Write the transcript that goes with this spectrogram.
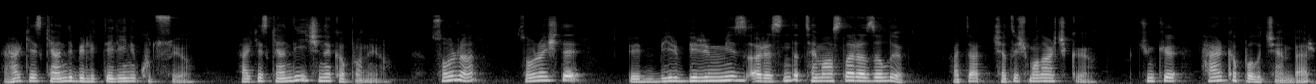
Herkes kendi birlikteliğini kutsuyor. Herkes kendi içine kapanıyor. Sonra sonra işte e, birbirimiz arasında temaslar azalıyor. Hatta çatışmalar çıkıyor. Çünkü her kapalı çember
